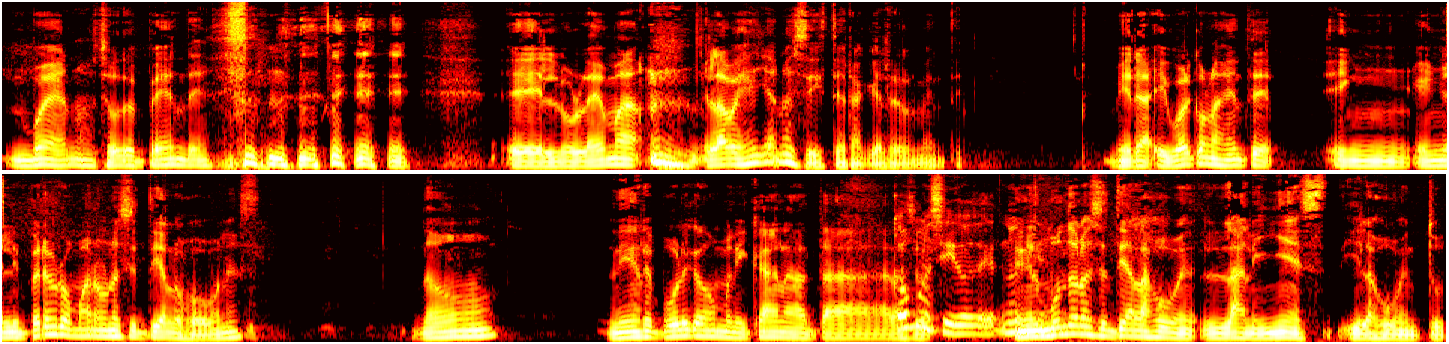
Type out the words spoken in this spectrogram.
Bueno, eso depende. el problema, la vejez ya no existe, Raquel, realmente. Mira, igual con la gente, en, en el Imperio Romano no existían los jóvenes. No, ni en República Dominicana hasta... ¿Cómo se- José? No en el entiendo. mundo no existía la, juven- la niñez y la juventud.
